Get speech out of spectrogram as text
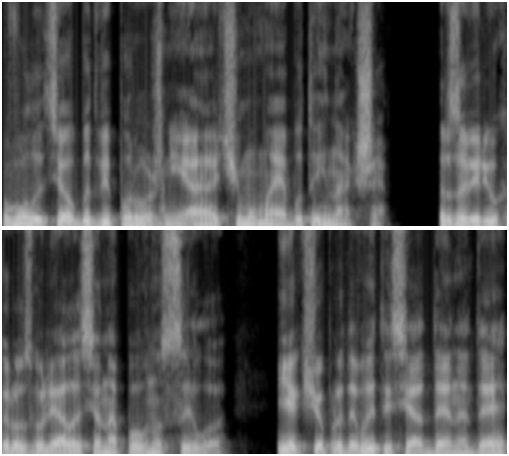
Вулиці обидві порожні, а чому має бути інакше? Завірюха розгулялася на повну силу. Якщо придивитися де-не-де,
